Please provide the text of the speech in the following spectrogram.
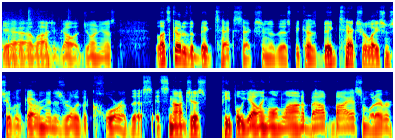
Yeah, Elijah Gullett joining us. Let's go to the big tech section of this because big tech's relationship with government is really the core of this. It's not just people yelling online about bias and whatever.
